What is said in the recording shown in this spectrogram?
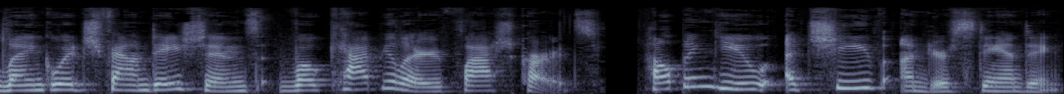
Language Foundations vocabulary flashcards, helping you achieve understanding.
